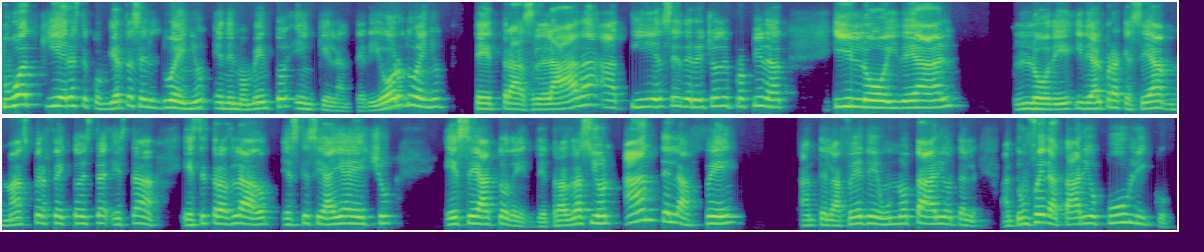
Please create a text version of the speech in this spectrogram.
tú adquieres, te conviertes en el dueño en el momento en que el anterior dueño te traslada a ti ese derecho de propiedad y lo ideal, lo de, ideal para que sea más perfecto este traslado es que se haya hecho ese acto de, de traslación ante la fe, ante la fe de un notario, ante, un fedatario público.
